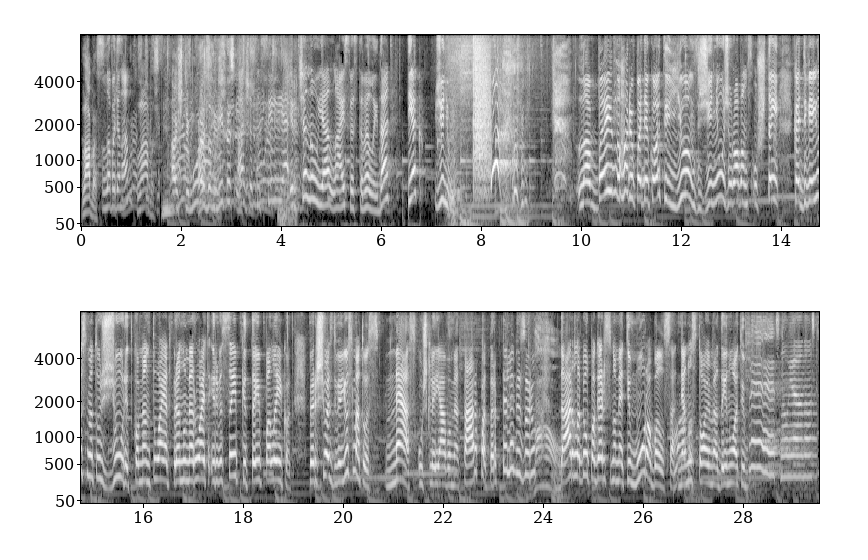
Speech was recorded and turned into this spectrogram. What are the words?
Labas. Labadiena. Labas. Aš Timūras. Aš Dominikas. Aš esu Silvija ir čia nauja Laisvės TV laida Tiek žinių. Labai noriu padėkoti Jums, žinių žiūrovams, už tai, kad dviejus metus žiūrit, komentuojat, prenumeruojat ir visai kitaip palaikot. Per šiuos dviejus metus mes užklejavome tarpą tarp televizorių, wow. dar labiau pagarsinome Timūro balsą, Labas. nenustojome dainuoti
